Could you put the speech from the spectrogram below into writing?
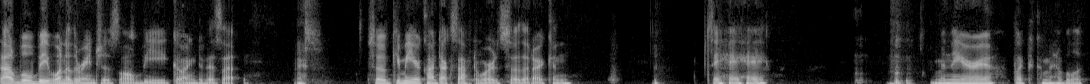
That will be one of the ranges I'll be going to visit. Nice. So give me your contacts afterwards so that I can say hey hey. I'm in the area. I'd like to come and have a look.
